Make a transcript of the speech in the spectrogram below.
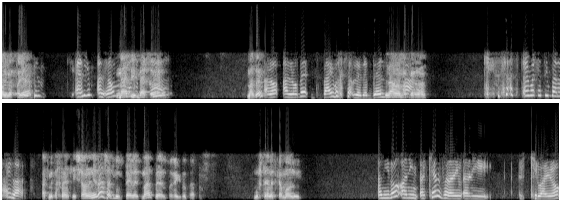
אני מפריע? אין לי... לא מה, תתבחרו? מה זה? אני לא- אני לא עכשיו לדבר. למה, מה. קרה? שתיים וחצי בלילה. את מתכננת לישון? אני יודע שאת מובטלת, מה את משחקת אותה? מובטלת כמוני. אני לא, אני, כן, אבל אני, אני, כאילו, אני לא...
